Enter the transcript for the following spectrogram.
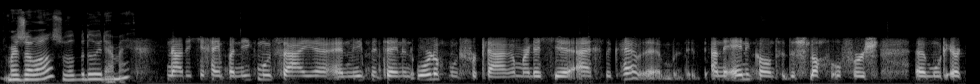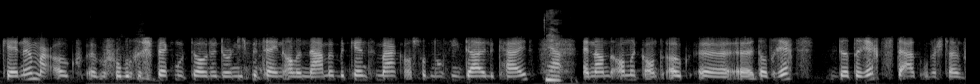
Maar zoals? Wat bedoel je daarmee? Nou, dat je geen paniek moet zaaien en niet meteen een oorlog moet verklaren. Maar dat je eigenlijk hè, eh, aan de ene kant de slachtoffers uh, moet erkennen. Maar ook uh, bijvoorbeeld respect moet tonen door niet meteen alle namen bekend te maken als dat nog niet duidelijkheid. Ja. En aan de andere kant ook uh, dat, rechts, dat de rechtsstaat ondersteunt.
